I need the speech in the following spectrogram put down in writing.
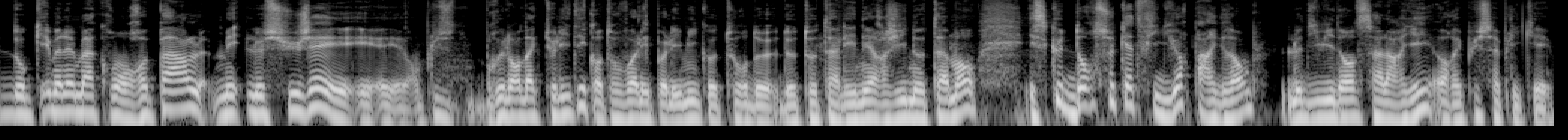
donc Emmanuel Macron en reparle, mais le sujet est, est en plus brûlant d'actualité quand on voit les polémiques autour de, de Total Énergie notamment. Est-ce que dans ce cas de figure, par exemple, le dividende salarié aurait pu s'appliquer?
